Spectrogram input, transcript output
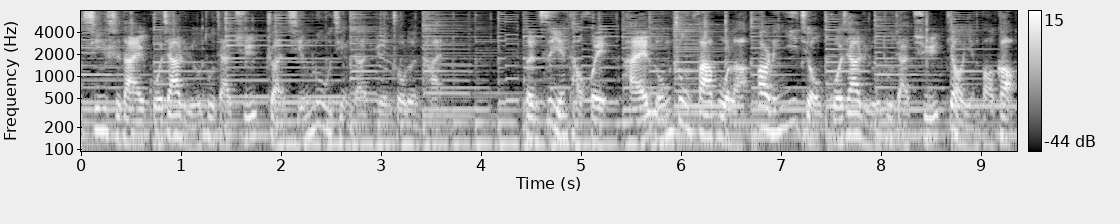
新时代国家旅游度假区转型路径的圆桌论坛。本次研讨会还隆重发布了2019国家旅游度假区调研报告，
